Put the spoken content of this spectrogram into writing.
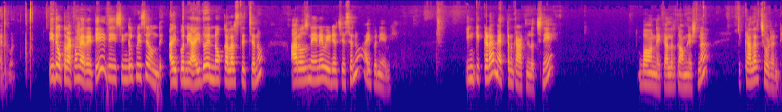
అదిగోండి. ఇది ఒక రకం వెరైటీ ఇది సింగిల్ పీసే ఉంది. అయిపోయినాయి. ఐదో ఎన్నో కలర్స్ తెచ్చాను. ఆ రోజు నేనే వీడియో చేశాను. అయిపోయినాయి అవి. ఇంక ఇక్కడ మెత్తని కాటన్లు వచ్చినాయి. బాగున్నాయి కలర్ కాంబినేషన్ ఈ కలర్ చూడండి.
